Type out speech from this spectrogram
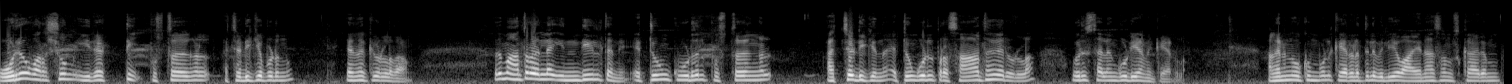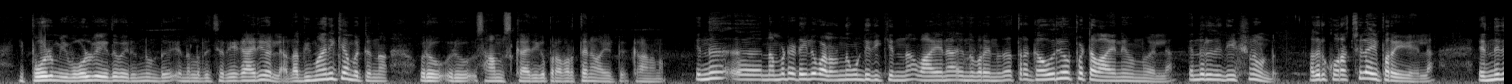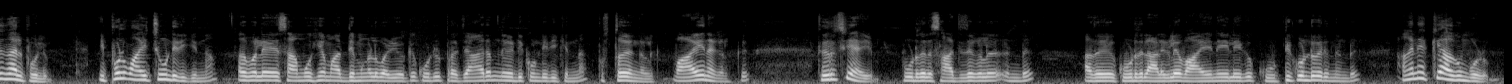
ഓരോ വർഷവും ഇരട്ടി പുസ്തകങ്ങൾ അച്ചടിക്കപ്പെടുന്നു എന്നൊക്കെയുള്ളതാണ്. അത് മാത്രമല്ല ഇന്ത്യയിൽ തന്നെ ഏറ്റവും കൂടുതൽ പുസ്തകങ്ങൾ അച്ചടിക്കുന്ന ഏറ്റവും കൂടുതൽ പ്രസാധകരുള്ള ഒരു സ്ഥലം കൂടിയാണ് കേരളം. അങ്ങനെ നോക്കുമ്പോൾ കേരളത്തിൽ വലിയ വായനാ സംസ്കാരം ഇപ്പോഴും ഇവോൾവ് ചെയ്ത് വരുന്നുണ്ട് എന്നുള്ളത് ചെറിയ കാര്യമല്ല. അത് അഭിമാനിക്കാൻ പറ്റുന്ന ഒരു ഒരു സാംസ്കാരിക പ്രവർത്തനമായിട്ട് കാണണം. ഇന്ന് നമ്മുടെ ഇടയിൽ വളർന്നുകൊണ്ടിരിക്കുന്ന വായന എന്ന് പറയുന്നത് അത്ര ഗൗരവപ്പെട്ട വായനയൊന്നുമല്ല എന്നൊരു നിരീക്ഷണമുണ്ട്. അതൊരു കുറച്ചിലായി പറയുകയല്ല. എന്നിരുന്നാൽ പോലും ഇപ്പോൾ വായിച്ചുകൊണ്ടിരിക്കുന്ന അതുപോലെ സാമൂഹ്യ മാധ്യമങ്ങൾ വഴിയൊക്കെ കൂടുതൽ പ്രചാരം നേടിക്കൊണ്ടിരിക്കുന്ന പുസ്തകങ്ങൾക്ക് വായനകൾക്ക് തീർച്ചയായും കൂടുതൽ സാധ്യതകൾ ഉണ്ട്. അത് കൂടുതൽ ആളുകളെ വായനയിലേക്ക് കൂട്ടിക്കൊണ്ടുവരുന്നുണ്ട്. അങ്ങനെയൊക്കെ ആകുമ്പോഴും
